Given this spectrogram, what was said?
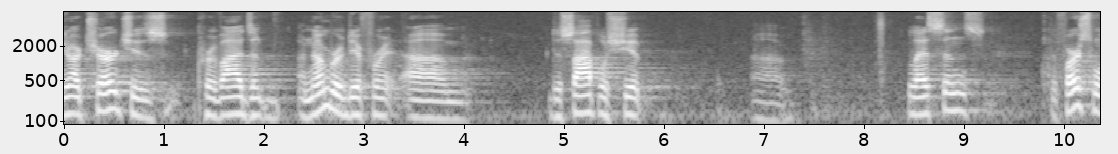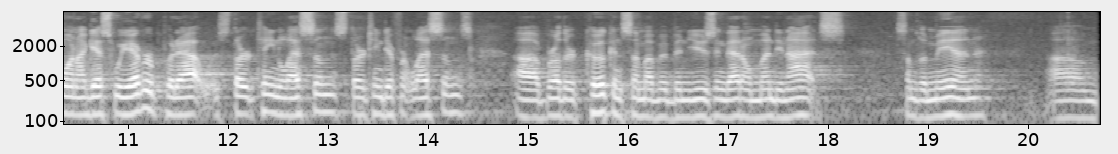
you know, our church is, provides a, a number of different um, discipleship lessons. The first one, I guess, we ever put out was 13 lessons, 13 different lessons. Uh, Brother Cook and some of them have been using that on Monday nights, some of the men. Um,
